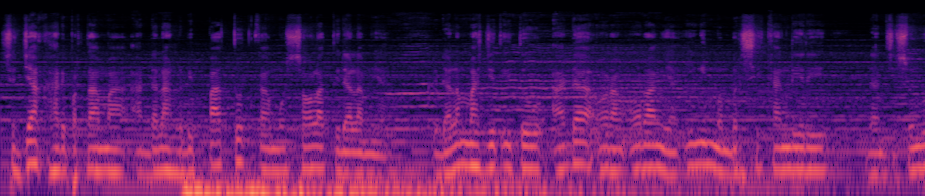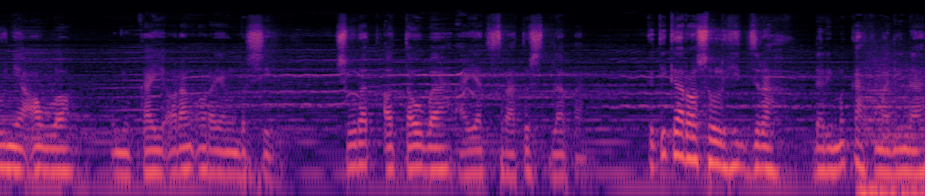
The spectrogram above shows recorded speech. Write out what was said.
sejak hari pertama adalah lebih patut kamu sholat di dalamnya. Di dalam masjid itu ada orang-orang yang ingin membersihkan diri dan sesungguhnya Allah menyukai orang-orang yang bersih. Surat At-Taubah ayat 108 Ketika Rasul hijrah dari Mekah ke Madinah,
